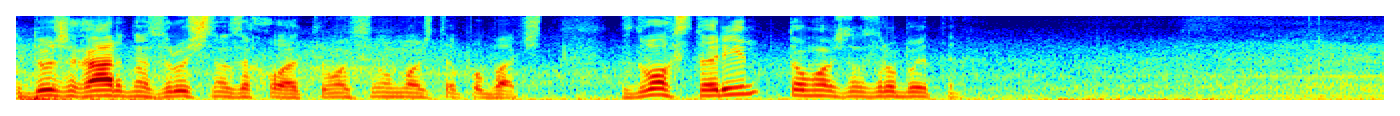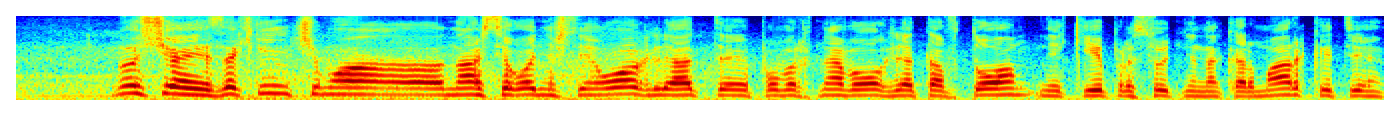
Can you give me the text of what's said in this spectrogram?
і дуже гарно, зручно заходити. Ось ви можете побачити. З двох сторін то можна зробити. Ну що, і закінчимо е, наш сьогоднішній огляд, е, поверхневий огляд авто, які присутні на кармаркеті.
